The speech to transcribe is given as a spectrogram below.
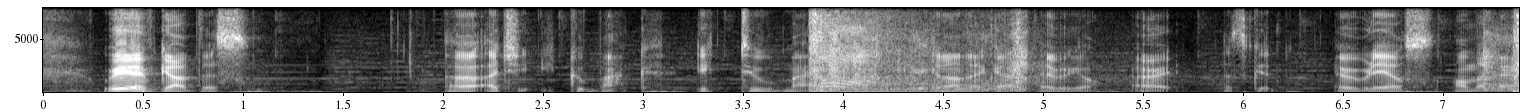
we have got this. Uh, actually, Ikumak, Itumak. Get on that guy. There we go. All right, that's good. Everybody else on the back.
